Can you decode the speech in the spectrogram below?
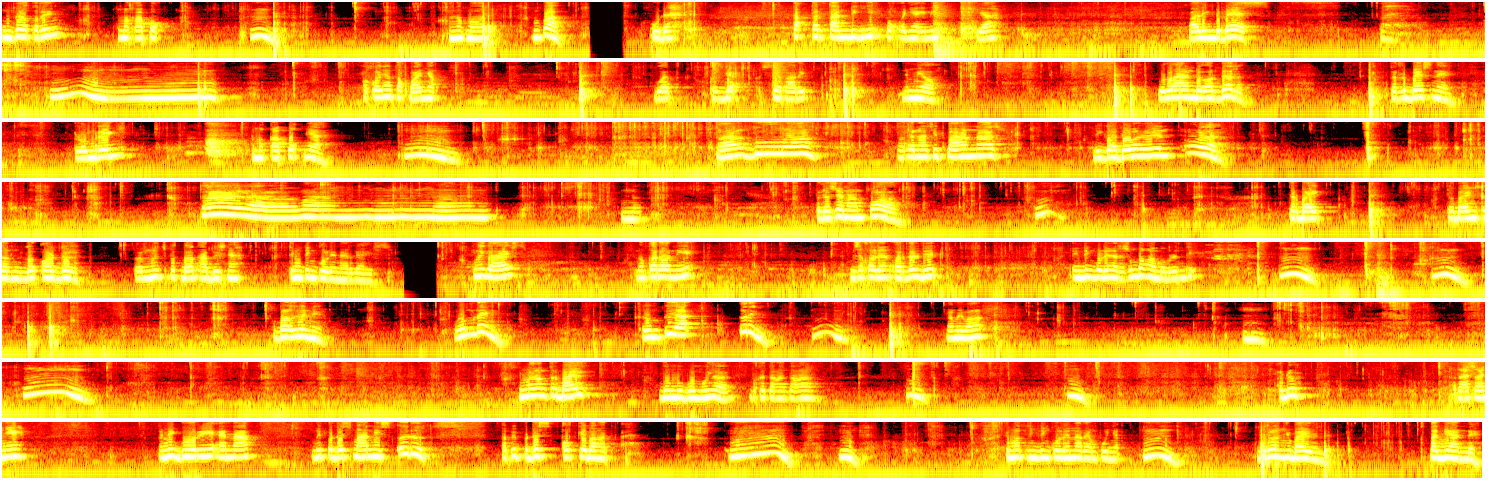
Umpil kering sama kapok. Hmm. Enak banget. Sumpah. Udah tak tertandingi pokoknya ini ya. Paling the best. Hmm. Aku nyetok banyak buat kerja setiap hari. Nyemil. Buruan di order. Terbest nih. Lumring sama kapoknya. Hmm. Bagus. Pakai nasi panas. Digadohin. Eh. Pedasnya nampol. Hmm. Terbaik. Cobain sekarang juga order. Karena cepet banget habisnya. Ting ting kuliner guys. Ini guys. Makaroni. Bisa kalian order di Ting ting kuliner. Sumpah nggak mau berhenti. Hmm. Hmm. Apalagi nih? Lumring. Lumpia kering. Hmm. Yummy banget. Hmm. Hmm. Ini yang terbaik bumbu-bumbunya pakai tangan-tangan. Hmm. Hmm. Aduh. Rasanya ini gurih enak. Ini pedas manis. Aduh. Tapi pedas oke banget. Hmm. Hmm. Cuma ting kuliner yang punya. Hmm. Buruan nyobain. Ketagihan deh.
